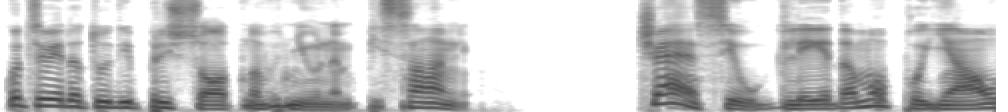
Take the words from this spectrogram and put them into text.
kot seveda tudi prisotno v njunem pisanju. Če si ogledamo pojav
